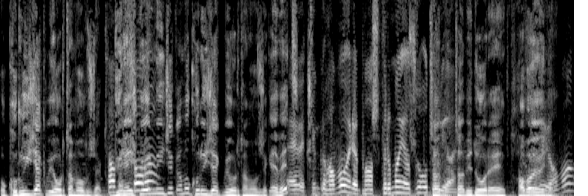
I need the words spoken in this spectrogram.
O kuruyacak bir ortam olacak. Tabii Güneş sonra- görmeyecek ama kuruyacak bir ortam olacak. Evet. Evet çünkü hava öyle pastırma yazı odur Tabii yani. tabii doğru evet. Hava Kuruyor öyle. ama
